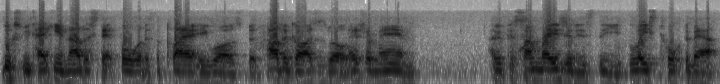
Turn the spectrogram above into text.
looks to be taking another step forward as the player he was, but other guys as well. Ezra Mam, who for some reason is the least talked about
